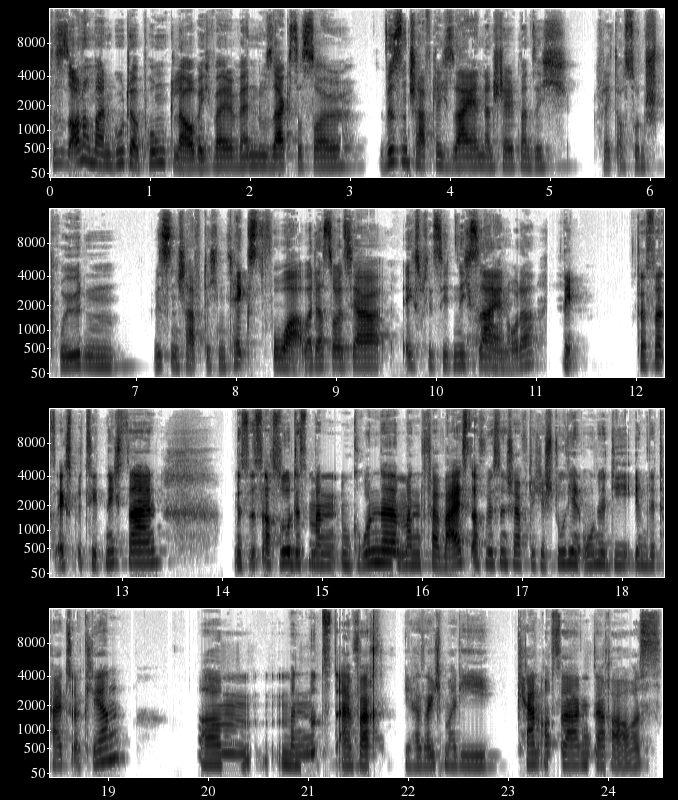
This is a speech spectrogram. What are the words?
Das ist auch nochmal ein guter Punkt, glaube ich, weil wenn du sagst, das soll wissenschaftlich sein, dann stellt man sich vielleicht auch so einen spröden wissenschaftlichen Text vor, aber das soll es ja explizit nicht sein, oder? Nee. Das soll es explizit nicht sein. Es ist auch so, dass man im Grunde, man verweist auf wissenschaftliche Studien, ohne die im Detail zu erklären. Ähm, man nutzt einfach, ja, sag ich mal, die Kernaussagen daraus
